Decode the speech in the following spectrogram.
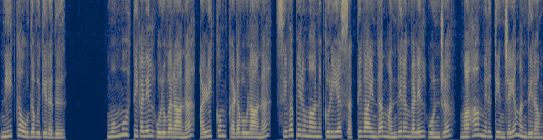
நீக்க உதவுகிறது. மும்மூர்த்திகளில் ஒருவரான அழிக்கும் கடவுளான சிவபெருமானுக்குரிய சக்திவாய்ந்த மந்திரங்களில் ஒன்று மகாமிருத்யுஞ்சய மந்திரம்.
